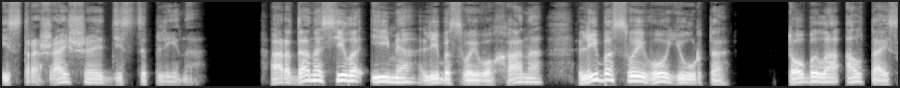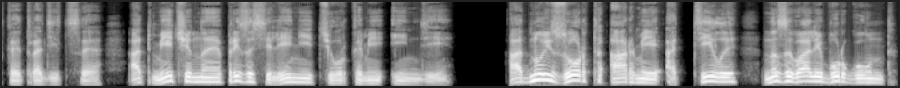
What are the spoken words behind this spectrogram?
и строжайшая дисциплина. Орда носила имя либо своего хана, либо своего юрта. То была алтайская традиция, отмеченная при заселении тюрками Индии. Одну из орд армии Аттилы называли Бургунд,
